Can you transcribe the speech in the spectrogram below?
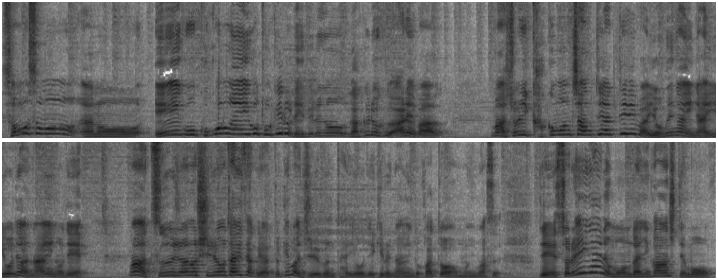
そもそも、あの英語、ここの英語解けるレベルの学力があれば、まあ、正直過去問ちゃんとやっていれば読めない内容ではないので、まあ、通常の資料対策やっておけば十分対応できる難易度かとは思います。で、それ以外の問題に関しても、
